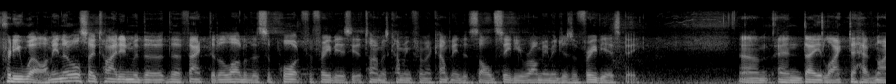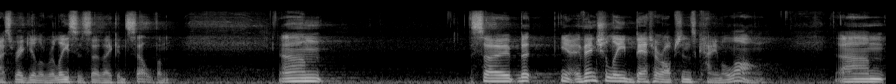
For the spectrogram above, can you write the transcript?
pretty well. I mean, it also tied in with the, the fact that a lot of the support for FreeBSD at the time was coming from a company that sold CD-ROM images of FreeBSD. Um, and they liked to have nice regular releases so they could sell them. Um, so, but you know, eventually better options came along. Um,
